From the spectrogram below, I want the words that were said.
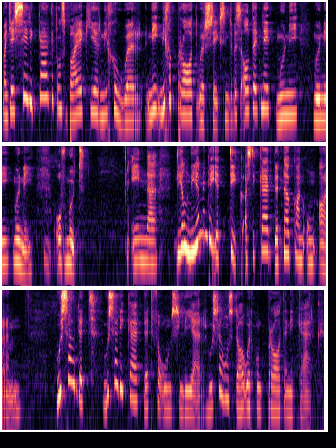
want jy sê die kerk het ons baie keer nie gehoor, nie nie gepraat oor seks nie. Dit was altyd net moenie, moenie, moenie of moet. En uh deelnemende etiek as die kerk dit nou kan omarm. Hoe sou dit hoe sou die kerk dit vir ons leer? Hoe sou ons daaroor kon praat in die kerk?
